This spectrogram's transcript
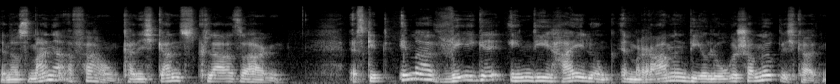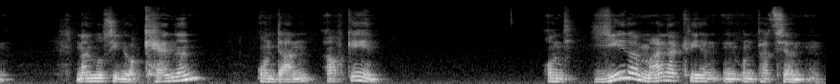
Denn aus meiner Erfahrung kann ich ganz klar sagen, es gibt immer Wege in die Heilung im Rahmen biologischer Möglichkeiten. Man muss sie nur kennen und dann auch gehen. Und jeder meiner Klienten und Patienten,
